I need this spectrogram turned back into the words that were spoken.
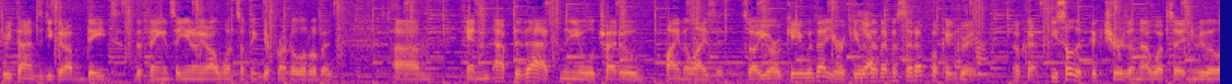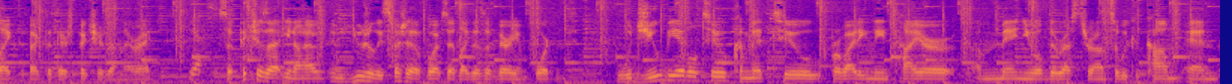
three times that you could update the thing and say, you know, you know, I want something different a little bit. Um, and after that, then you will try to finalize it. So you're okay with that? You're okay Yeah. with that type of setup? Okay, great. fine. Okay. You saw the pictures on that website, and you really like the fact that there's pictures on there, right? Yes. So pictures that you know, I usually, especially of a website like this, are very important would you be able to commit to providing the entire uh, menu of the restaurant so we could come and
